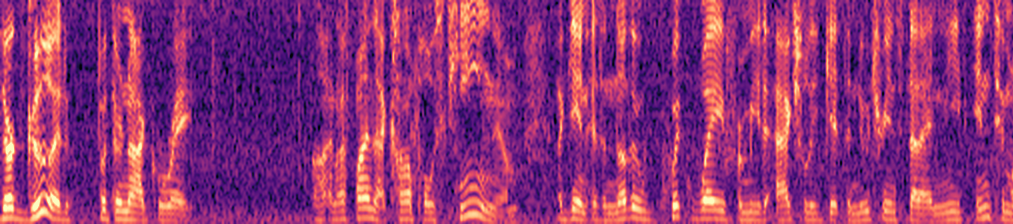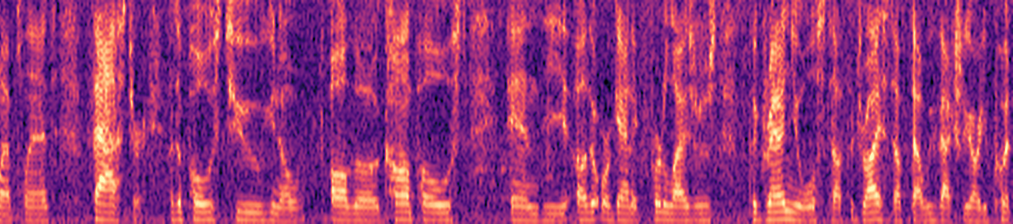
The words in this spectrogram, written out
They're good, but they're not great. Uh, and I find that composting them again is another quick way for me to actually get the nutrients that I need into my plants faster as opposed to you know all the compost and the other organic fertilizers the granule stuff the dry stuff that we've actually already put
